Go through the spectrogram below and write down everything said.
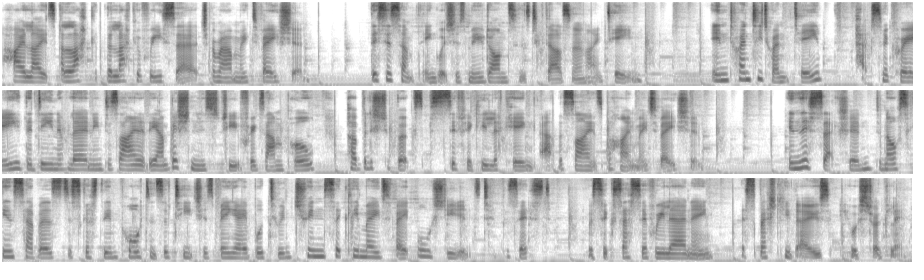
highlights lack, the lack of research around motivation. This is something which has moved on since 2019. In 2020, Peps McCrea, the Dean of Learning Design at the Ambition Institute, for example, published a book specifically looking at the science behind motivation. In this section, Dunlosky and Severs discuss the importance of teachers being able to intrinsically motivate all students to persist with successive relearning, especially those who are struggling.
